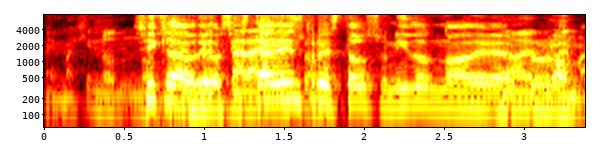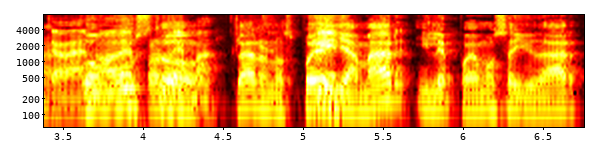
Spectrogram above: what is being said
me imagino. No- no sí, claro, digo, si está dentro de Estados Unidos no debe haber No problema. Con gusto, problema. claro, nos puede llamar y le podemos ayudar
